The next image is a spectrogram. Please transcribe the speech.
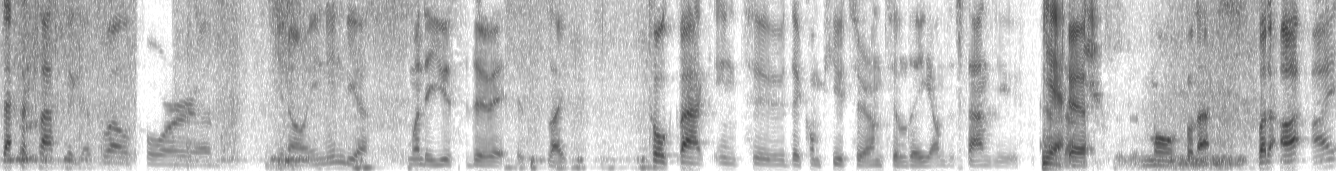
that's a classic as well for um, you know in India when they used to do it. It's like talk back into the computer until they understand you. And Yeah. that's more for that. But I, I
